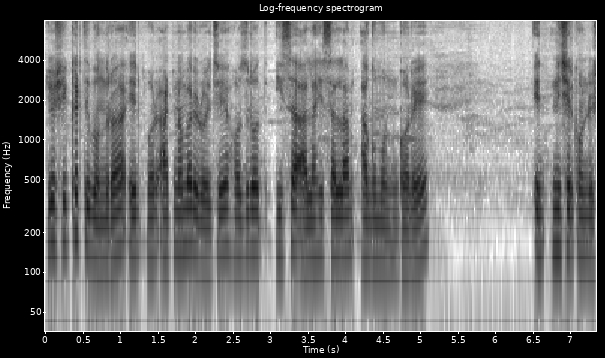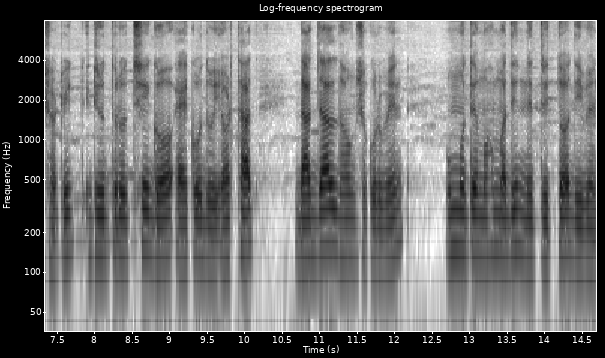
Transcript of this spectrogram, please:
প্রিয় শিক্ষার্থী বন্ধুরা, এরপর আট নম্বরে রয়েছে হজরত ঈসা আলাহিসাল্লাম আগমন করে নিচের কোনটি সঠিক। এটির উত্তর হচ্ছে গ, এক ও দুই। অর্থাৎ, দাজ্জাল ধ্বংস করবেন, উম্মতে মোহাম্মদীর নেতৃত্ব দিবেন।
